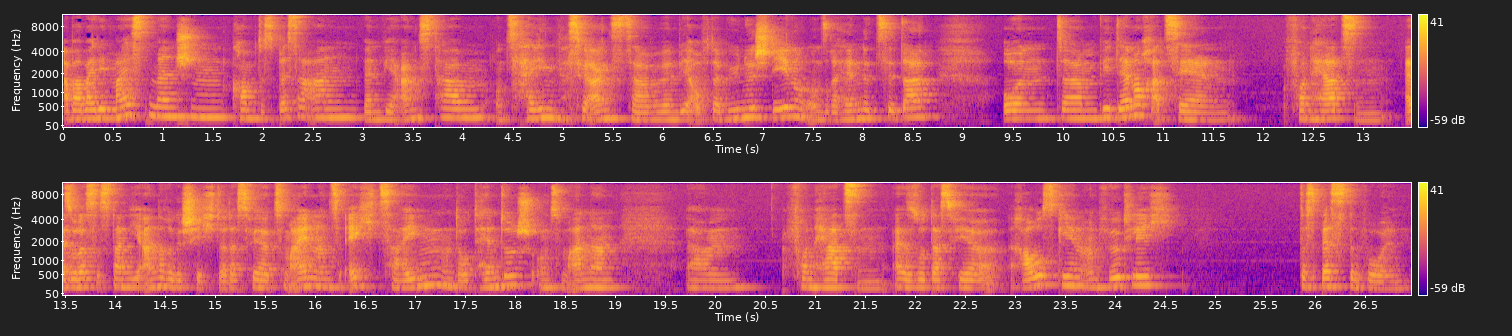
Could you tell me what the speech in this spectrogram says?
aber bei den meisten Menschen kommt es besser an, wenn wir Angst haben und zeigen, dass wir Angst haben, wenn wir auf der Bühne stehen und unsere Hände zittern und ähm, wir dennoch erzählen von Herzen. Also das ist dann die andere Geschichte, dass wir zum einen uns echt zeigen und authentisch und zum anderen ähm, von Herzen. Also dass wir rausgehen und wirklich das Beste wollen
